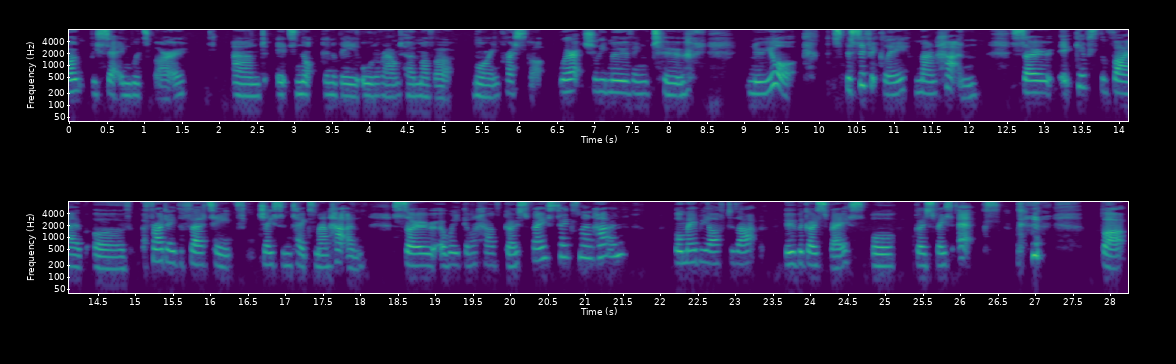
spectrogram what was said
won't be set in Woodsboro, and it's not going to be all around her mother, Maureen Prescott. We're actually moving to New York, specifically Manhattan. So it gives the vibe of Friday the 13th, Jason takes Manhattan. So are we going to have Ghostface takes Manhattan? Or maybe after that, Uber Ghostface or Ghostface X. but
